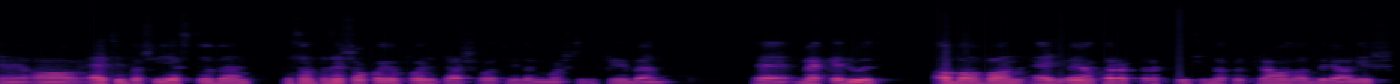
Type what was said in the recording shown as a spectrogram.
a, eltűnt a sülyeztőben, viszont ez egy sokkal jobb folytatás volt, mint ami most filmben e, megkerült. Abban van egy olyan karakter, akit úgy hívnak, hogy Traun Admirális,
